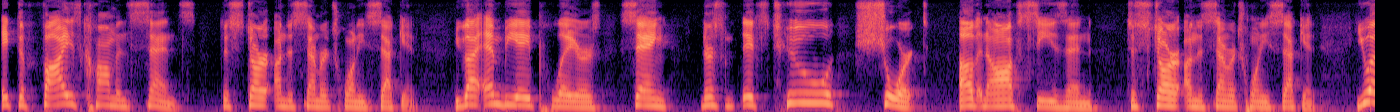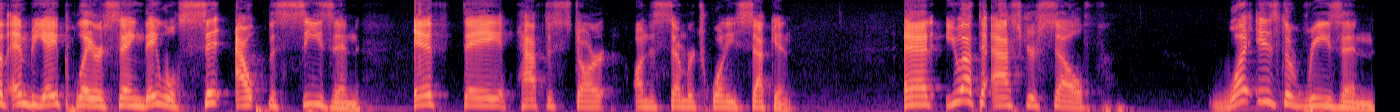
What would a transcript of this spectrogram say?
it defies common sense to start on December 22nd. You got NBA players saying there's it's too short of an off season to start on December 22nd. You have NBA players saying they will sit out the season if they have to start on December 22nd. And you have to ask yourself what is the reason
